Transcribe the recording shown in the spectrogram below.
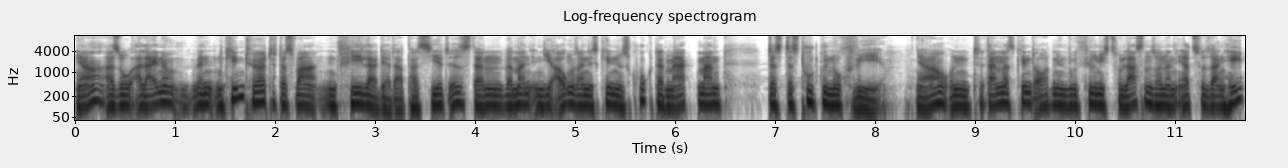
ja, also alleine, wenn ein Kind hört, das war ein Fehler, der da passiert ist, dann, wenn man in die Augen seines Kindes guckt, dann merkt man, dass das tut genug weh. Ja, und dann das Kind auch dem Gefühl nicht zu lassen, sondern eher zu sagen, hey,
